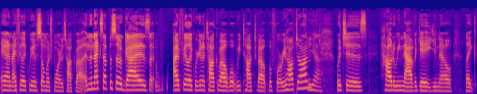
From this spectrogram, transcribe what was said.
And I feel like we have so much more to talk about. In the next episode, guys, I feel like we're going to talk about what we talked about before we hopped on Yeah. which is how do we navigate, you know, like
